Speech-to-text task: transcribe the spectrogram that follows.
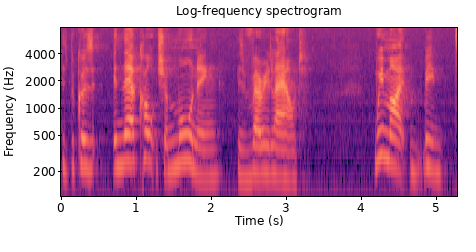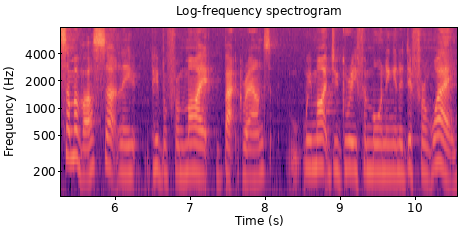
is because in their culture, mourning is very loud. We might be, some of us, certainly people from my background, we might do grief and mourning in a different way.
